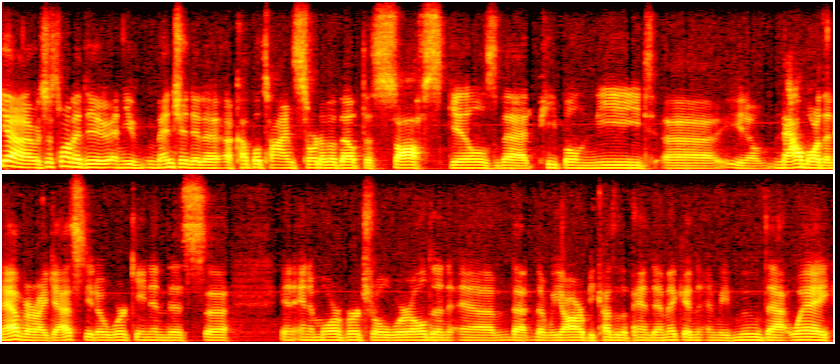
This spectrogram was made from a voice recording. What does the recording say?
Yeah, I was just wanted to and you've mentioned it a, a, couple times, sort of about the soft skills that people need, uh, you know, now more than ever, I guess, you know, working in this uh, in, in a more virtual world and um, that, that we are because of the pandemic and, and we've moved that way.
